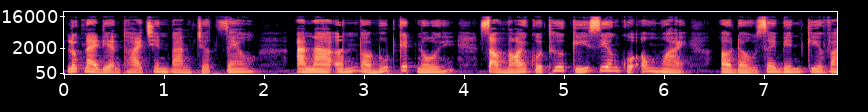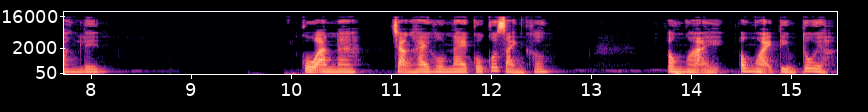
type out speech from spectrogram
Lúc này điện thoại trên bàn chợt reo, Anna ấn vào nút kết nối, giọng nói của thư ký riêng của ông ngoại ở đầu dây bên kia vang lên. Cô Anna, chẳng hay hôm nay cô có rảnh không? Ông ngoại, ông ngoại tìm tôi à?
